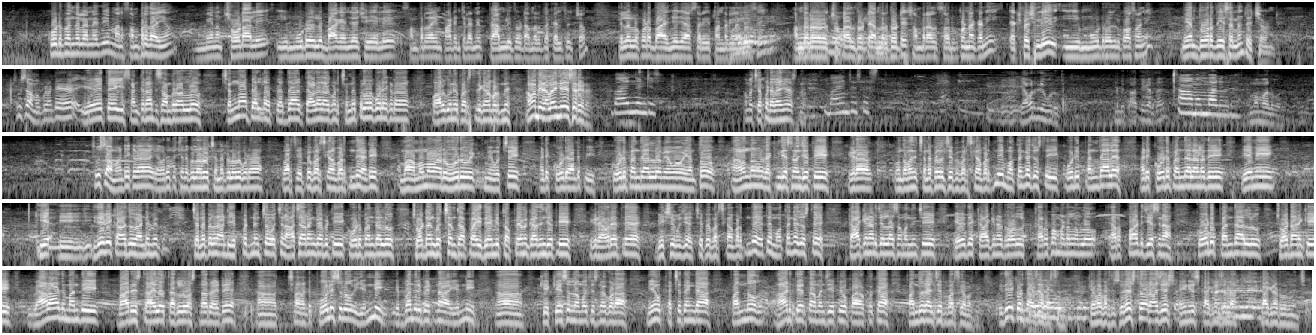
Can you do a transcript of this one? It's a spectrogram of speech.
కోడి పందాలు అనేది మన సంప్రదాయం. మేము చూడాలి ఈ మూడు రోజులు బాగా ఎంజాయ్ చేయాలి సంప్రదాయం పాటించాలని ఫ్యామిలీతో అందరితో కలిసి వచ్చాం. పిల్లలు కూడా బాగా ఎంజాయ్ చేస్తారు ఈ పండుగలు అనేసి. అందరూ చుట్టాలతోటి అందరితోటి సంబరాలు జరుపుకున్నా కానీ ఎక్స్పెషల్లీ ఈ మూడు రోజుల కోసమని మేము దూర దేశాల నుంచి వచ్చామండి చూసాము ఇప్పుడు అంటే ఏవైతే ఈ సంక్రాంతి సంబరాల్లో చిన్న పిల్ల పెద్ద తేడా లేకుండా చిన్న పిల్లలు కూడా ఇక్కడ పాల్గొనే పరిస్థితి కనబడుతుంది. అమ్మ మీరు ఎలా ఎంజాయ్ చేశారు ఇక్కడ? అమ్మ చెప్పండి ఎలా ఎంజాయ్ చేస్తున్నారు? బాగా ఎవరిది ఊరు? అంటే మీ తాతయ్య గారిదా అమ్మమ్మ వాళ్ళ ఊరు. అమ్మమ్మ వాళ్ళ ఊరు. చూసాం. అంటే ఇక్కడ ఎవరైతే చిన్నపిల్లలు చిన్నపిల్లలు కూడా వారు చెప్పే పరిస్థితి కనబడుతుంది. అంటే మా అమ్మమ్మ వాళ్ళ ఊరు ఇక్కడ మేము వచ్చే అంటే కోడి అంటే కోడి పందాల్లో మేము ఎంతో ఆనందం వ్యక్తం చేస్తామని చెప్పి ఇక్కడ కొంతమంది చిన్నపిల్లలు చెప్పే పరిస్థితి కనబడుతుంది. మొత్తంగా చూస్తే ఈ కోడి పందాలు అంటే కోడి పందాలు అన్నది ఏమీ ఇదేవి కాదు అంటే మీకు చిన్నపిల్లలు అంటే ఎప్పటి నుంచో వచ్చిన ఆచారం కాబట్టి కోడి పందాలు చూడడానికి వచ్చాం తప్ప ఇదేమి తప్పేమి కాదని చెప్పి ఇక్కడ ఎవరైతే వీక్షకులు చే- చెప్పే పరిస్థితి కనబడుతుంది అయితే మొత్తంగా చూస్తే కాకినాడ జిల్లా సంబంధించి ఏవైతే కాకినాడ రూరల్ కరప మండలంలో ఏర్పాటు చేసిన కోడి పందాలు చూడడానికి వేలాది మంది భారీ స్థాయిలో తరలి వస్తున్నారు. అంటే అంటే పోలీసులు ఎన్ని ఇబ్బందులు పెట్టినా ఎన్ని కేసులు నమోదు చేసినా కూడా మేము ఖచ్చితంగా పందు ఆడి తీరుతామని చెప్పి ఒక- ఒక్కొక్క పందురాలు చెప్పే పరిస్థితి కనబడుతుంది ఇదే కూడా తాజా పరిస్థితి. కెమెరా పర్సన్ సురేష్తో రాజేష్ ఐ న్యూస్ కాకినాడ జిల్లా కాకినాడ రూమ్ నుంచి.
